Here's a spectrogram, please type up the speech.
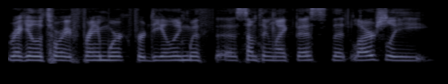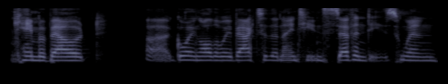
regulatory framework for dealing with uh, something like this that largely came about uh, going all the way back to the 1970s when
